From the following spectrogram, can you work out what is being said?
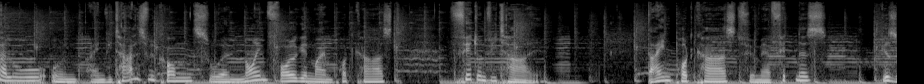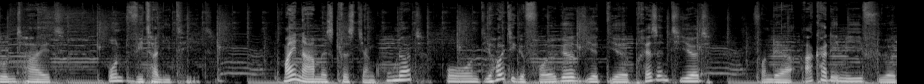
Hallo und ein vitales Willkommen zur neuen Folge in meinem Podcast Fit und Vital. Dein Podcast für mehr Fitness, Gesundheit und Vitalität. Mein Name ist Christian Kunert und die heutige Folge wird dir präsentiert von der Akademie für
